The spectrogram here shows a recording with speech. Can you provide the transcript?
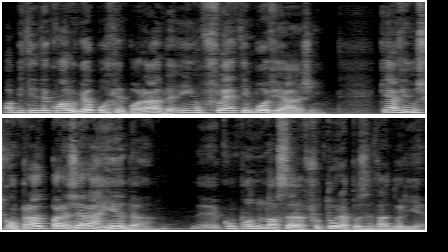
obtida com aluguel por temporada em um flat em Boa Viagem, que havíamos comprado para gerar renda, eh, compondo nossa futura aposentadoria.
